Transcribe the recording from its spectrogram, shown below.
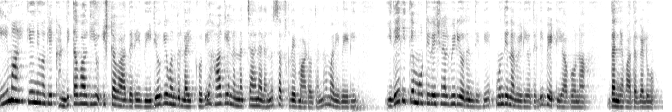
ಈ ಮಾಹಿತಿಯು ನಿಮಗೆ ಖಂಡಿತವಾಗಿಯೂ ಇಷ್ಟವಾದರೆ ವಿಡಿಯೋಗೆ ಒಂದು ಲೈಕ್ ಕೊಡಿ, ಹಾಗೆ ನನ್ನ ಅನ್ನು ಸಬ್ಸ್ಕ್ರೈಬ್ ಮಾಡೋದನ್ನು ಮರಿಬೇಡಿ. ಇದೇ ರೀತಿಯ ಮೋಟಿವೇಶನಲ್ ವಿಡಿಯೋದೊಂದಿಗೆ ಮುಂದಿನ ವಿಡಿಯೋದಲ್ಲಿ ಭೇಟಿಯಾಗೋಣ. ಧನ್ಯವಾದಗಳು.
